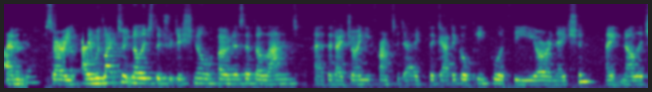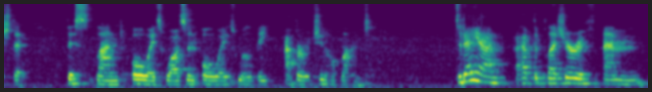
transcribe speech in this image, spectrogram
I'm sorry. I would like to acknowledge the traditional owners of the land uh, that I join you from today, the Gadigal people of the Eora Nation. I acknowledge that this land always was and always will be Aboriginal land. Today, um, I have the pleasure of um,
